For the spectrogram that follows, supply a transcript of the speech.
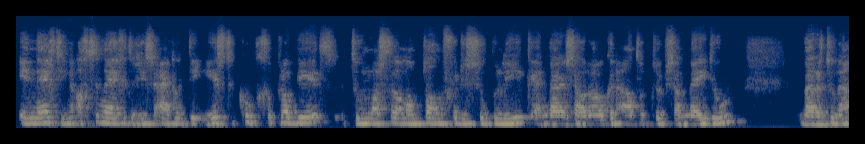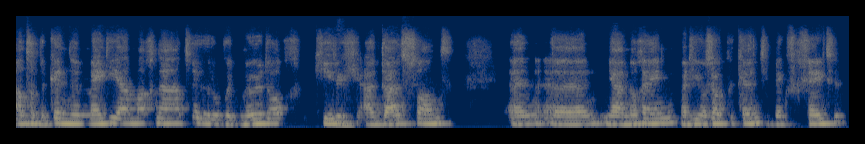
in 1998 is eigenlijk de eerste koep geprobeerd. Toen was er al een plan voor de Super League en daar zouden ook een aantal clubs aan meedoen. Er waren toen een aantal bekende mediamagnaten, Rupert Murdoch, Kirch uit Duitsland. En eh, ja, nog één, maar die was ook bekend, die ben ik vergeten.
